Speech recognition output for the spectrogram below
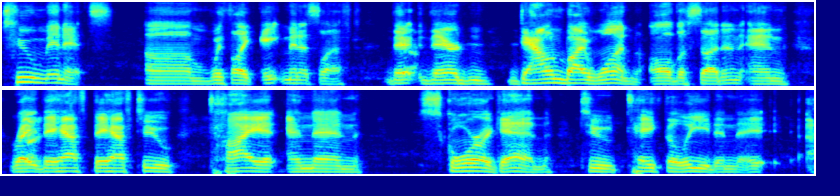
two minutes, um, with like eight minutes left, they're yeah. they're down by one all of a sudden, and right, right, they have they have to tie it and then score again to take the lead, and it,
